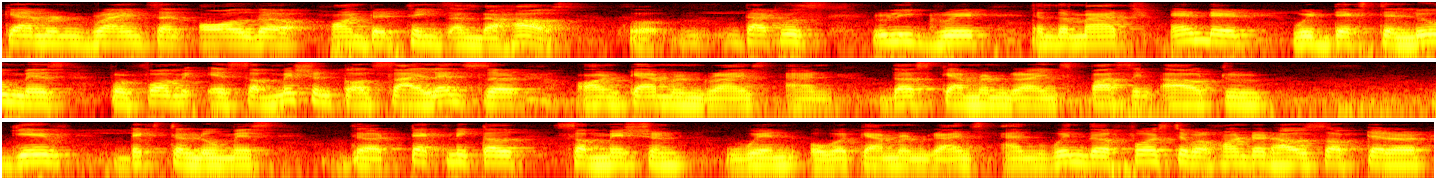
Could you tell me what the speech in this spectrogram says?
Cameron Grimes and all the haunted things in the house. So that was really great. And the match ended with Dexter Lumis performing a submission called Silencer on Cameron Grimes and thus Cameron Grimes passing out to give Dexter Lumis the technical submission win over Cameron Grimes and win the first ever Haunted House of Terror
